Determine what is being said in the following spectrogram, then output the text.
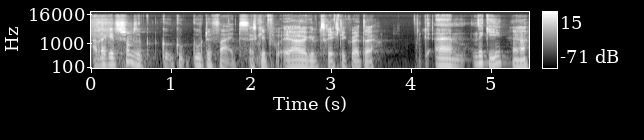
Aber da gibt es schon so gu gu gute Fights. Es gibt, ja, da gibt es richtig gute. Ähm, Niki, Ja.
